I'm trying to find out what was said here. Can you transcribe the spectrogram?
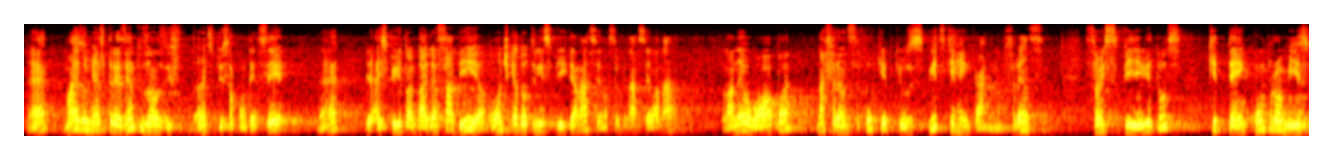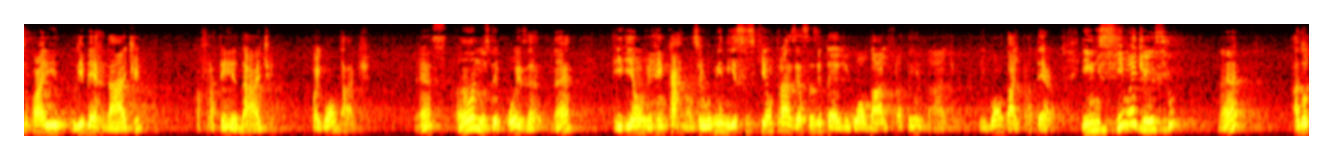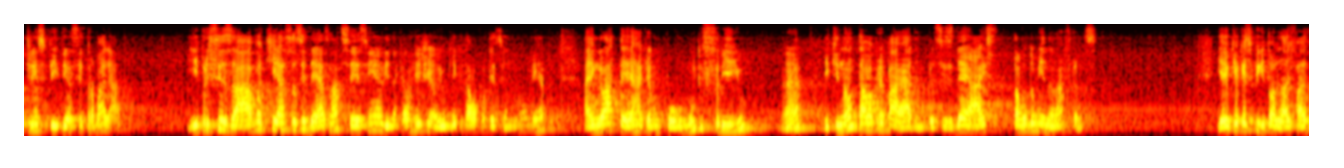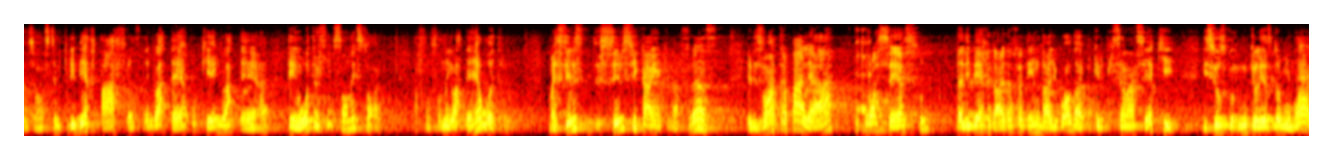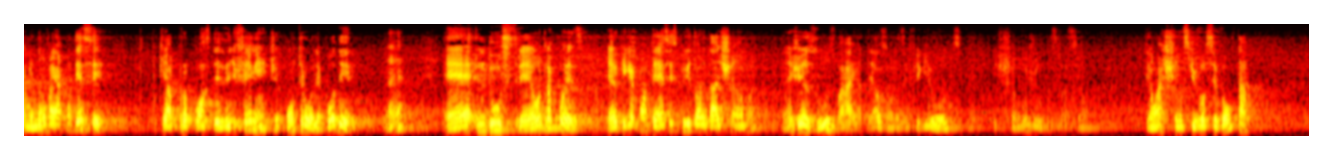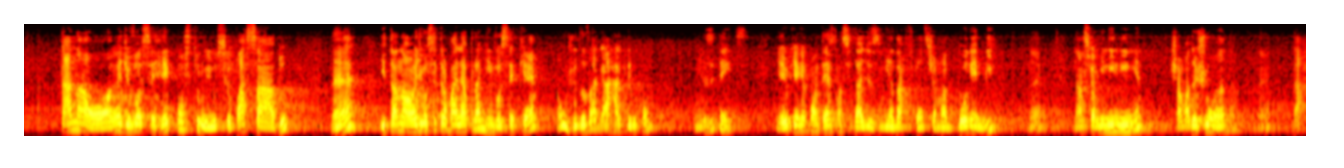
Né? Mais ou menos 300 anos antes disso acontecer, né? A espiritualidade já sabia onde que a doutrina espírita ia nascer. Nós temos que nascer lá na, lá na Europa, na França. Por quê? Porque os espíritos que reencarnam na França são espíritos que têm compromisso com a liberdade, com a fraternidade, com a igualdade. Né? Anos depois, né, né, iriam reencarnar os iluministas que iam trazer essas ideias de igualdade, fraternidade igualdade para a Terra. E em cima disso, né, a doutrina espírita ia ser trabalhada. E precisava que essas ideias nascessem ali naquela região. E o que estava acontecendo no momento? A Inglaterra, que era um povo muito frio, né, e que não estava preparado para esses ideais, estava dominando a França. E aí o que, a espiritualidade faz? Nós temos que libertar a França da Inglaterra, porque a Inglaterra tem outra função na história. A função da Inglaterra é outra. Mas se eles, se eles ficarem aqui na França, eles vão atrapalhar o processo da liberdade, da fraternidade e igualdade, porque ele precisa nascer aqui. E se os ingleses dominarem, não vai acontecer, porque a proposta deles é diferente, é controle, é poder, né? é indústria, é outra coisa. É o que, que acontece, a espiritualidade chama, né? Jesus vai até as zonas inferiores e chama o Judas, fala assim, tem uma chance de você voltar. Está na hora de você reconstruir o seu passado, né? E está na hora de você trabalhar para mim. Você quer? O Judas agarra aquilo com unhas e dentes. E aí o que, que acontece numa cidadezinha da França chamada Doremi, né? Nasce uma menininha chamada Joana né? Dark,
